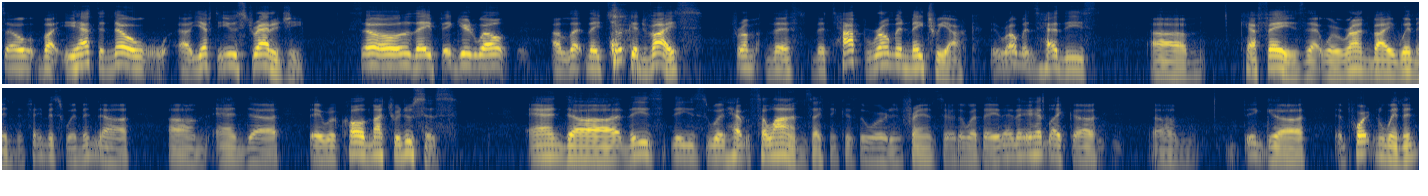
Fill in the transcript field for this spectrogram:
So, but you have to know, uh, you have to use strategy. So they figured, well, uh, let, they took advice from the the top Roman matriarch. The Romans had these um, cafes that were run by women, the famous women, uh, um, and uh, they were called matronusas. And uh, these these would have salons, I think is the word in France, or the what they they had like uh, um, big, uh, important women.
